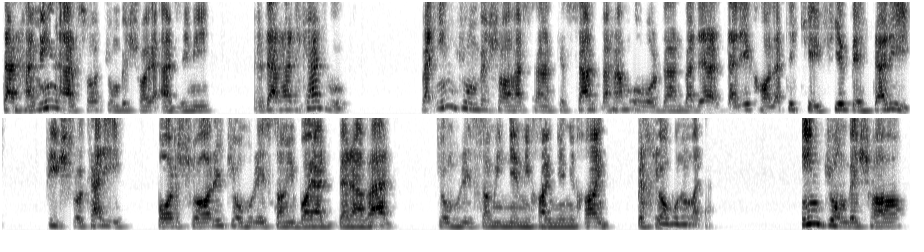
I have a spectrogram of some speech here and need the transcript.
در همین عرصه جنبش های عظیمی در حرکت بود. و این جنبش ها هستند که سر به هم آوردن و در, در یک حالت کیفی بهتری پیشروتری با شعار جمهوری اسلامی باید برود. جمهوری اسلامی نمی‌خوایم نمی‌خوایم. به خیابون اومدن. این جنبش ها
